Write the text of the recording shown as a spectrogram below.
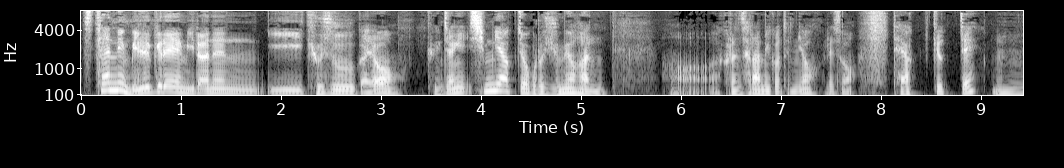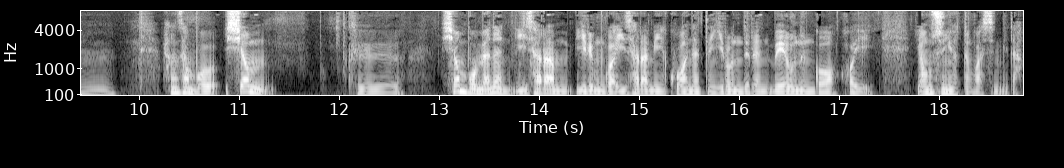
스탠리 밀그램이라는 이 교수가요, 굉장히 심리학적으로 유명한, 어, 그런 사람이거든요. 그래서 대학교 때, 음, 항상 뭐, 시험, 그, 시험 보면은 이 사람 이름과 이 사람이 고안했던 이론들은 외우는 거 거의 영순이었던 것 같습니다.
